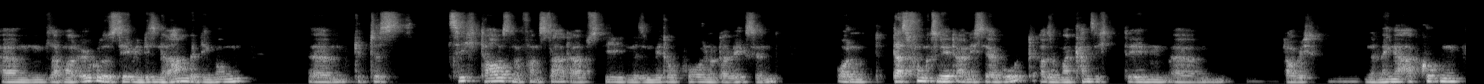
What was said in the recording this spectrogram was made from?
ähm, sag mal, Ökosystem, in diesen Rahmenbedingungen ähm, gibt es zigtausende von Startups, die in diesen Metropolen unterwegs sind. Und das funktioniert eigentlich sehr gut. Also man kann sich dem, ähm, glaube ich, eine Menge abgucken.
